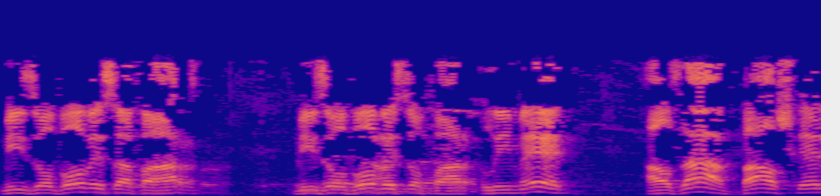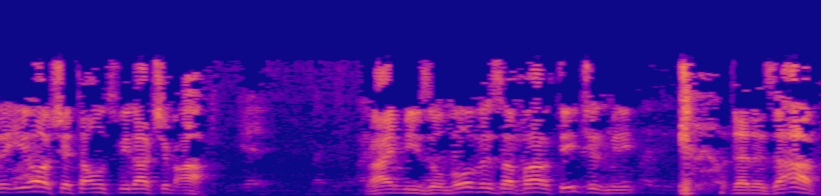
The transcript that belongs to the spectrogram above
mizovo v'safar mizovo v'sofar limed al zav bal shter iyot shetaun sfirat shiv'ah. Right? Mizovo v'safar teaches me that a zav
